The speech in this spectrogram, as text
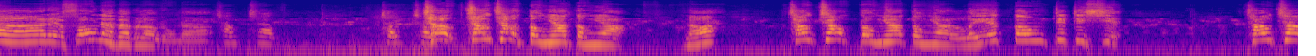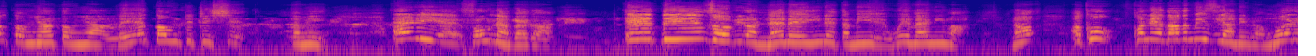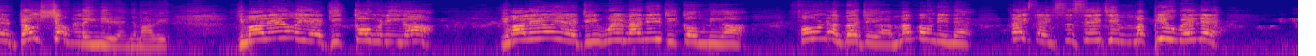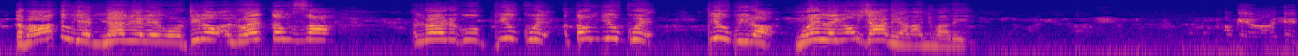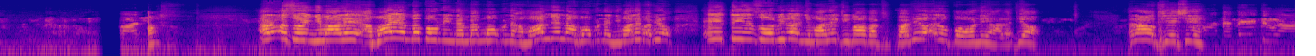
တဲ့ဖုန်းနံပါတ်ဘယ်လောက်တုံးတာ6 6 6 6663939နော်66339431186 66339431186သမီးအဲ့ဒီရဲ့ဖုန်းနံပါတ်က အေးသင်းဆိုပြီးတော့နာမည်ကြီးနဲ့သမီးရေဝေမန်းကြီးမှာနော်အခုခုနှစ်သားသမီးစီကနေပြီးတော့ငွေတွေတောက်လျှောက်လိမ့်နေတယ်ညီမလေးညီမလေးတို့ရဲ့ဒီကုမ္ပဏီကညီမလေးတို့ရဲ့ဒီဝေမန်းကြီးဒီကုမ္ပဏီကဖုန်းနံပါတ်တွေကမှတ်ပုံနေနဲ့တိုက်ဆိုင်စစ်ဆေးခြင်းမပြုတ်ဘဲနဲ့တပားသူရဲ့နာမည်လေးကိုဒီလိုအလွဲသုံးစားအလွယ်တကူပြုတ်ခွင့်အသုံးပြုတ်ခွင့်ပြုတ်ပြီးတော့ငွေလိမ်အောင်ရနေရလားညီမလေး ဟုတ်ကဲ့ပါရှင် အဲ့တော့ဆိုရင်ညီမလေးအမရဲ့မပုံနေနံပါတ်မဟုတ်ဘူးနဲ့အမမျက်နှာမဟုတ်ဘူးနဲ့ညီမလေးဘာဖြစ်လို့အေးတင်ဆိုပြီးတော့ညီမလေးဒီမှာဘာဘာဖြစ်လို့အဲ့လိုပေါ်နေရလဲပြောအဲ့တော့ဖြေရှင်းနမေတူလာ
